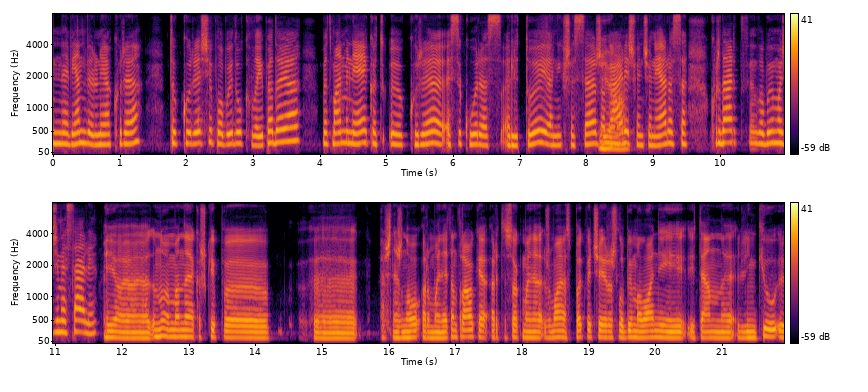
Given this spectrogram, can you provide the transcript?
ne vien Vilniuje kuri, tu kuri šiaip labai daug klaipėdoje, bet man minėjai, kad e, kuri esi kūręs Alitui, Anikščiuose, Žagariai, Švenčionėliuose, kur dar labai maži miesteliai. Jo, jo, jo. Nu, mane kažkaip, e, e, aš nežinau, ar mane ten traukia, ar tiesiog mane žmonės pakviečia ir aš labai maloniai ten linkiu e,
